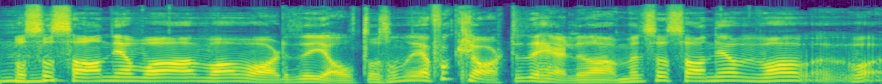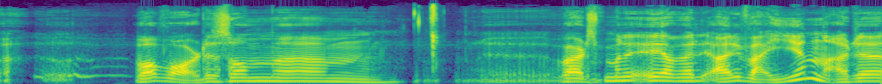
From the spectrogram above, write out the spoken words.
Og Mhm. så sa han ja, hva, hva var det det gjaldt og sånn. Jeg forklarte det hele da, men så sa han ja, hva, hva, hva var det som eh, Hva er det som er, er i veien? Er det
